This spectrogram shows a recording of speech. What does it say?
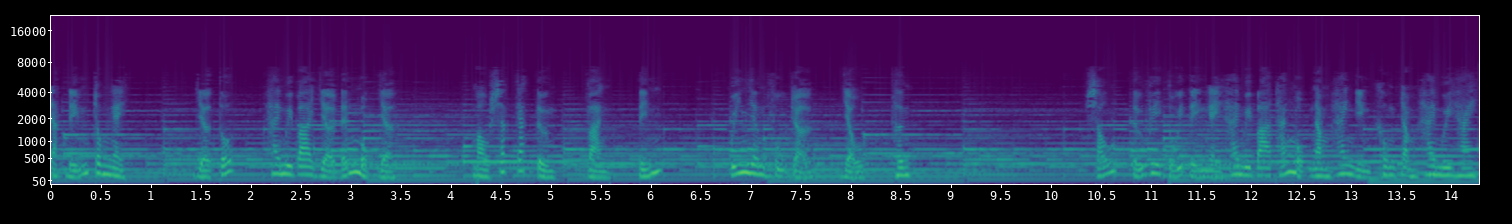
Đặc điểm trong ngày Giờ tốt, 23 giờ đến 1 giờ Màu sắc các tường, vàng, tím Quý nhân phù trợ, dậu, thân 6. Tử vi tuổi tỵ ngày 23 tháng 1 năm 2022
